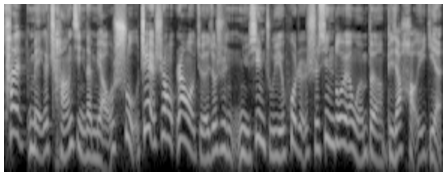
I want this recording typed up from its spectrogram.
他的每个场景的描述，这也是让我觉得就是女性主义或者是性多元文本比较好一点。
